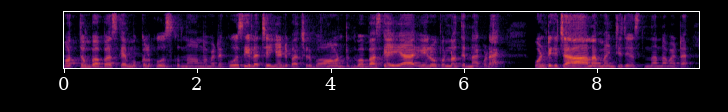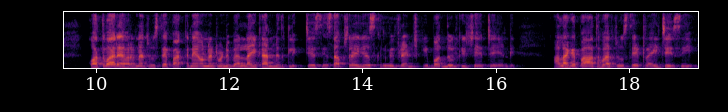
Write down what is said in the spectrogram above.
మొత్తం బొబ్బాస్కాయ ముక్కలు కోసుకుందాం అన్నమాట. కోసి ఇలా చెయ్యండి పచ్చడి బాగుంటుంది. బొబ్బాస్కాయ ఏ ఏ రూపంలో తిన్నా కూడా ఒంటికి చాలా మంచి చేస్తుంది అన్నమాట. కొత్తవారు ఎవరైనా చూస్తే పక్కనే ఉన్నటువంటి బెల్ ఐకాన్ మీద క్లిక్ చేసి సబ్స్క్రైబ్ చేసుకుని మీ ఫ్రెండ్స్కి బంధువులకి షేర్ చేయండి. అలాగే పాతవారు చూస్తే ట్రై చేసి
